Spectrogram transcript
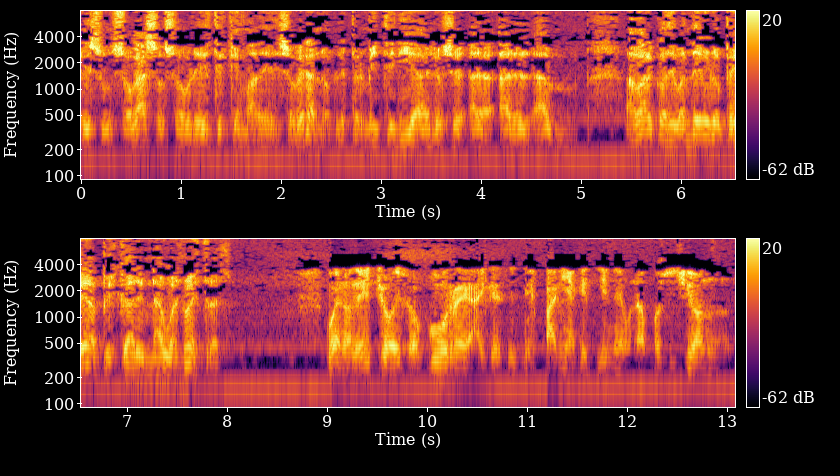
es un sogazo sobre este esquema de soberano. Le permitiría a, los, a, barcos de bandera europea pescar en aguas nuestras. Bueno, de hecho eso ocurre, hay que decir que España que tiene una posición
